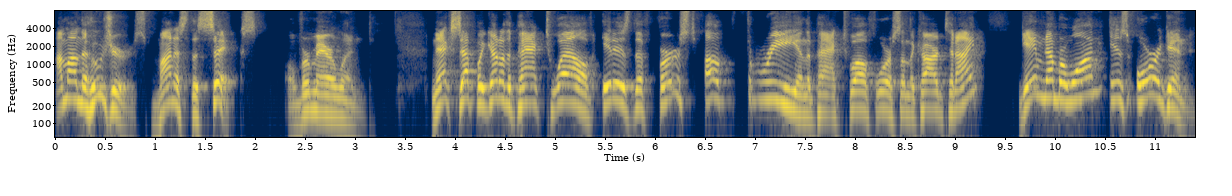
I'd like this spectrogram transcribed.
I'm on the Hoosiers minus the six over Maryland. Next up, we go to the Pac 12. It is the first of three in the Pac 12 for us on the card tonight. Game number one is Oregon,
